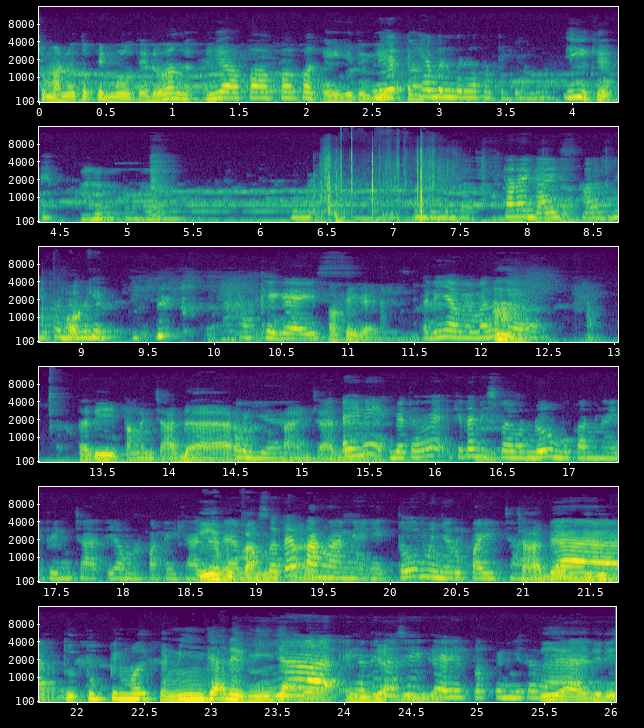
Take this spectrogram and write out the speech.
cuma nutupin mulutnya doang iya apa apa apa kayak gitu gitu kayak bener-bener apa tuh iya kayak Ntar ya guys, balik. Oke. Oke guys. oke guys Tadi nyampe mana tuh? tadi tangan cadar Oh, iya. tangan cadar Eh ini btw kita disclaimer dulu bukan ngaitin yang berpakai cadar Iya, ya. bukan, Maksudnya bukan. tangannya itu menyerupai cadar. cadar jadi tutupin mulut ke ninja deh ninja iya, ngerti ninja gak sih ninja kayak ditutupin gitu kan. Iya, jadi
